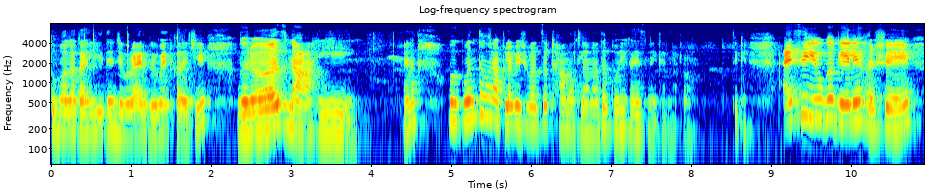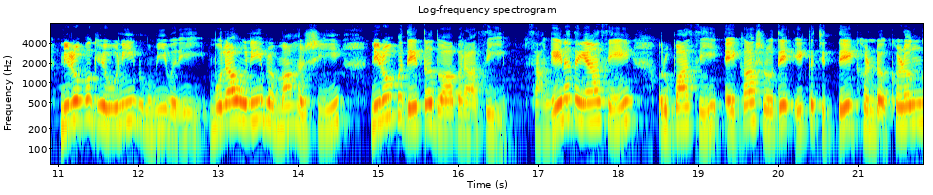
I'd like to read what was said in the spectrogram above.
तुम्हाला काही त्यांच्याबरोबर ॲर्ग्युमेंट करायची गरज नाही. है ना? भगवंतावर आपला विश्वास जर ठाम असला ना तर कोणी काहीच नाही करणार ठीक आहे? ऐसे युग गेले हर्षे निरोप घेऊनी भूमीवरी. बोलावूनी ब्रह्मा हर्षी निरोप देत द्वापरासी. सांगेन तयासे रूपासी एका श्रोते एक चित्ते खंड खडंग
